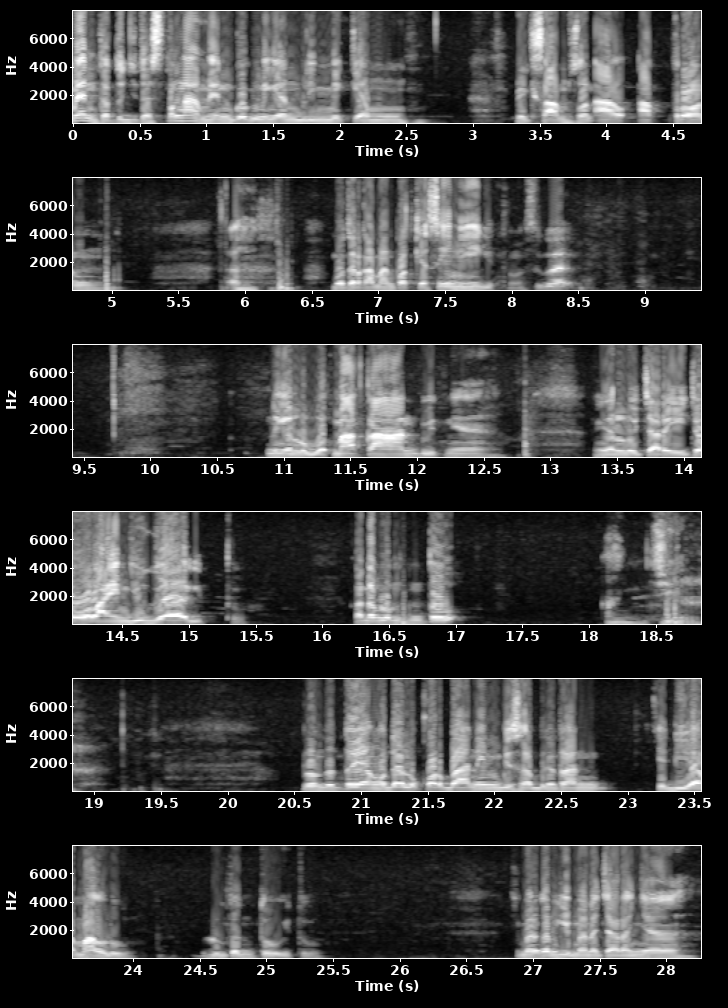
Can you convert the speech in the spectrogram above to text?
Men satu juta setengah men. Gue mendingan beli mic yang mic Samsung Actron uh, buat rekaman podcast ini gitu. Maksud gue mendingan lu buat makan duitnya. Mendingan lu cari cowok lain juga gitu. Karena belum tentu anjir. Belum tentu yang udah lu korbanin bisa beneran jadi dia malu. Belum tentu itu. Cuman kan gimana caranya?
